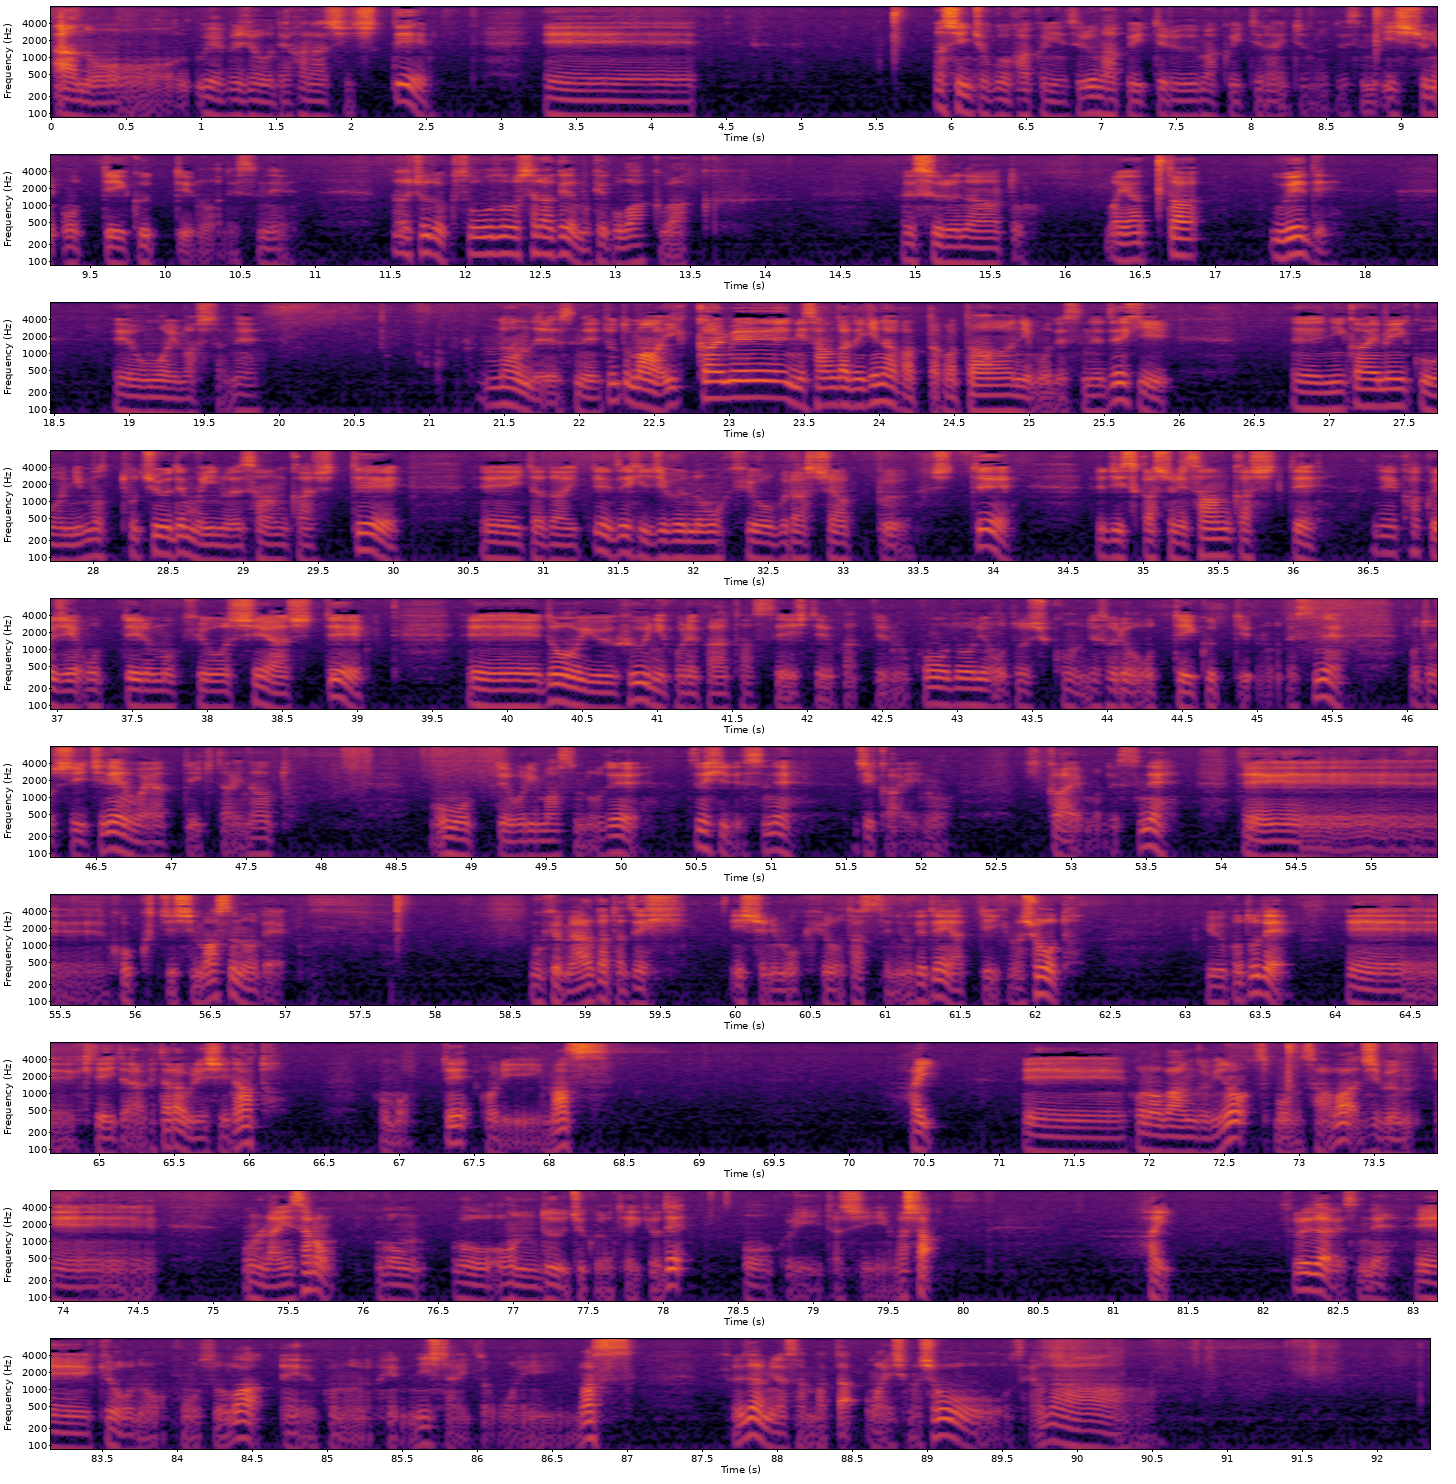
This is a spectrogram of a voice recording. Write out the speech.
あのウェブ上で話してえー、ま、進捗を確認するうまくいってるうまくいってないっていうのをですね一緒に追っていくっていうのはですねだからちょっと想像しただけでも結構ワクワクするなと、まあ、やった上で、えー、思いましたね。なんでですねちょっとまあ1回目に参加できなかった方にもですね是非、えー、2回目以降にも途中でもいいので参加して、えいただいて是非自分の目標をブラッシュアップしてディスカッションに参加してで各自追っている目標をシェアして、えー、どういうふうにこれから達成しているかっていうのを行動に落とし込んでそれを追っていくっていうのをですね今年1年はやっていきたいなと思っておりますので是非ですね次回の機会もですね、えー、告知しますのでご興味ある方是非一緒に目標達成に向けてやっていきましょうということで、えー、来ていただけたら嬉しいなと思っております。えー、この番組のスポンサーは自分、えー、オンラインサロンゴンゴーオンドゥ塾の提供でお送りいたしました。はい。それではですね、えー、今日の放送は、えー、この辺にしたいと思います。それでは皆さんまたお会いしましょう。さようなら。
